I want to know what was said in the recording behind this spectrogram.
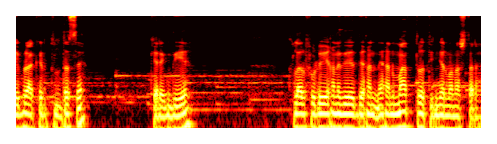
এই ব্রাকেট তুলতেছে ক্যারেং দিয়ে। তোলার ফুটি এখানে দিয়ে দেখেন, এখানে মাত্র তিনজন মানুষ তারা।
